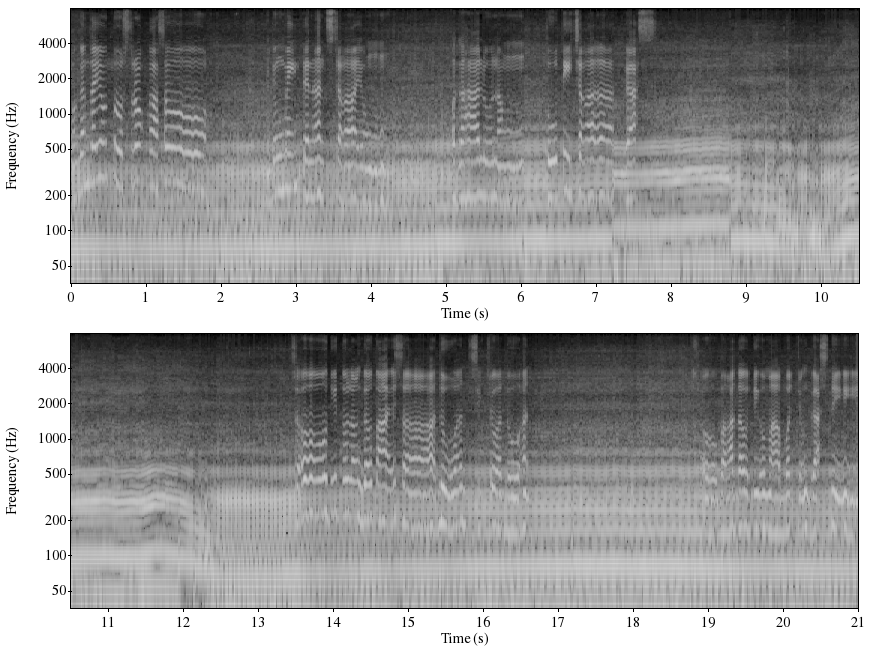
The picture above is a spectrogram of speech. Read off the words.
Maganda yung two stroke kaso yung maintenance tsaka yung paghahalo ng tuti tsaka gas. Dito lang daw tayo sa Aduan, Sitio Aduan. So baka daw di umabot yung gas ni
